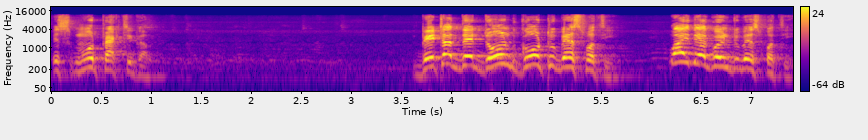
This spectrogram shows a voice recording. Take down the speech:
It's more practical. Better they don't go to Brihaspati. Why they are going to Brihaspati?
